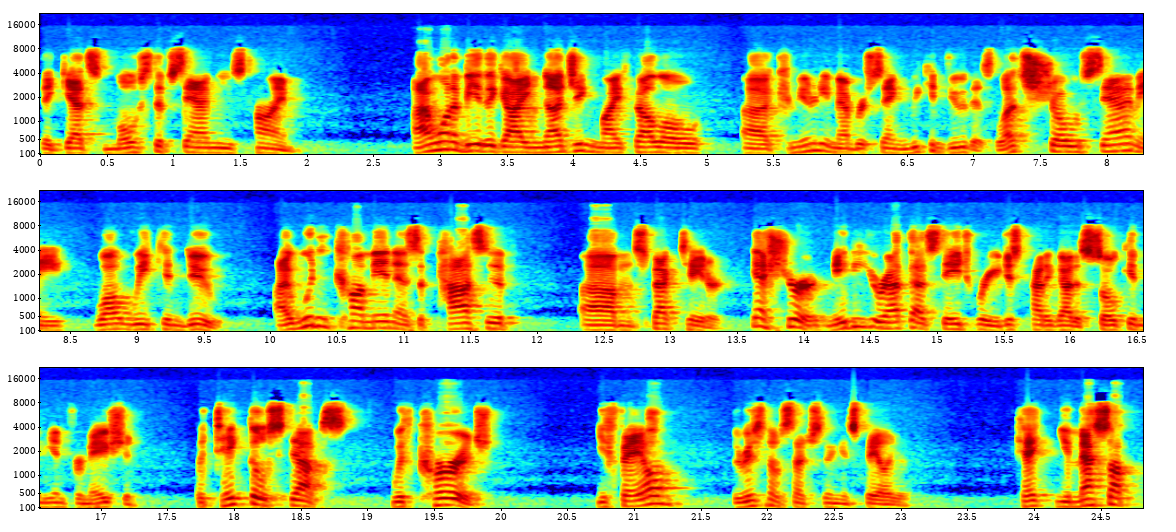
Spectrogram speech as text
that gets most of Sammy's time. I want to be the guy nudging my fellow uh, community members saying, We can do this. Let's show Sammy what we can do. I wouldn't come in as a passive um, spectator. Yeah, sure. Maybe you're at that stage where you just kind of got to soak in the information, but take those steps with courage. You fail, there is no such thing as failure. Okay, you mess up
